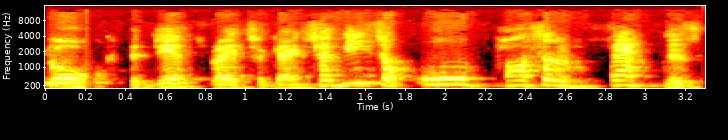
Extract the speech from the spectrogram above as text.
York, the death rates are going. So these are all positive factors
